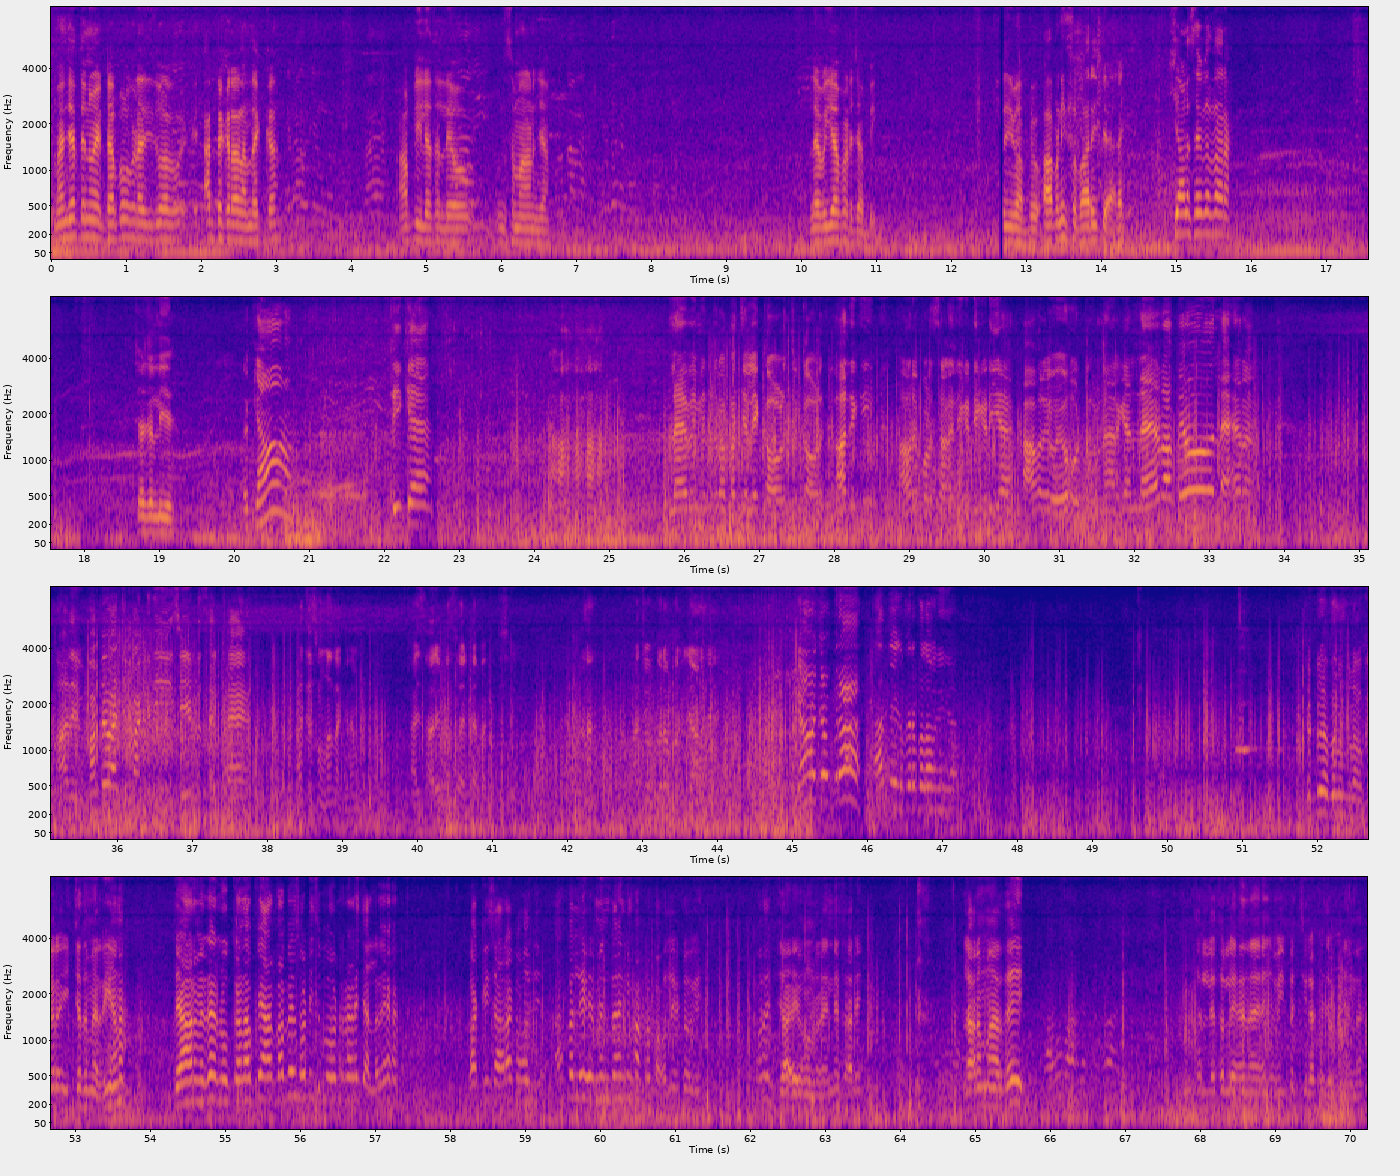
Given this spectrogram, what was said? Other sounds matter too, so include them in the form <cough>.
ਮੈਂ ਤੈਨੂੰ ਐਡਾ ਭੋਖੜਾ ਸੀ ਤੂੰ ਆਪ ਅੱਡ ਕਰਾ ਲੈਂਦਾ ਇੱਕ। ਆ ਪੀ ਲੈ ਥੱਲੇ ਉਹ ਸਮਾਨ ਜਾ। ਲੈ ਭਈਆ ਫੜ ਚਾਬੀ। ਜੀ ਬਾਬੇ ਆਪਣੀ ਸਵਾਰੀ ਤਿਆਰ ਹੈ। ਚੱਲ ਸੇਵਾਦਾਰ ਚੱਲ ਚੱਲੀਏ। ਤੇ ਕਿਉਂ? ਠੀਕ ਹੈ। ਲੈ ਵੀ ਮਿੱਤਰੋ ਆਪਾਂ ਚੱਲੇ ਕਾਲਜ ਕਾਲਜ ਆ ਦੇਖੀ ਆਹਰੇ ਪੁਲਿਸ ਵਾਲੇ ਦੀ ਗੱਡੀ ਖੜੀ ਆ। ਆਹਰੇ ਹੋਏ ਹੋਟਲ ਬਣਾ ਰਿਹਾ ਲੈ ਬਾਬਿਓ, ਲਹਿਰ। ਆ ਦੇਖ, ਬਾਬਿਓ, ਅੱਜ ਪੱਗ ਦੀ ਸ਼ੇਪ ਸੈੱਟ ਹੈ। ਅੱਜ ਸੋਹਣਾ ਲੱਗ ਰਿਹਾ ਮੈਨੂੰ। ਅੱਜ ਸਾਰੇ ਪਾਸੇ ਸੈੱਟ ਹੈ ਪੱਗ ਦੀ ਸ਼ੇਪ ਹਨਾ? ਅੱਜ ਉੱਪਰ ਬਣ ਜਾਣਦੇ ਕਿਉਂ ਚੋਬਰਾ ਆ ਦੇਖ ਫਿਰ ਬੁਲਾਉਂਗੀ ਚੱਡੂ ਆਪਾਂ ਨੂੰ ਬਲੌਗਰ ਇੱਜ਼ਤ ਮਿਲ ਰਹੀ ਹੈ ਨਾ। ਪਿਆਰ ਮਿਲ ਰਿਹਾ ਲੋਕਾਂ ਦਾ ਪਿਆਰ। ਬਾਬੇ, ਤੁਹਾਡੀ ਸਪੋਰਟ ਵਾਲੇ ਚੱਲ ਰਿਹਾ। ਬਾਕੀ ਸਾਰਾ ਕੁਝ ਆਪਾਂ ਲੇ ਮੈਨੂੰ ਤਾਂ ਨਹੀਂ ਆਪਾਂ ਬਹੁਤ ਲੇਟ ਹੋ ਗਏ। ਉਹ ਜਾਏ ਹੁਣ ਰਹਿੰਦੇ ਸਾਰੇ। ਅਲਾਰਮ ਮਾਰ ਦੇ। ਥੱਲੇ ਥੱਲੇ ਆਂਦਾ 20 25 ਲੱਖ ਚ ਜਾਂਦਾ।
